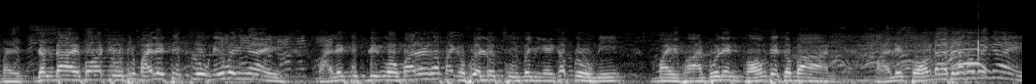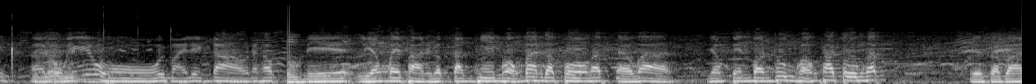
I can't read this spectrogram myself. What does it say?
ไม่ยังได้บอลอยู่ที่หมายเลขสิบลูกนี้ว่ายังไง หมายเลขสิบดึงออกมาแล้วครับให้กับเพื่อนร่วมทีมว่ายังไงครับลูกนี้ ไม่ผ่านผู้เล่นของเทศบาล หมายเลขสองได้ไปแล้วครับว่าไงอ่าลูกนี้โอ้โหหมายเลขเก้านะครับลูกนี้เลี้ยงไม่ผ่านกับตันทีมของบ้านกระโพครับ แต่ว่ายังเป็นบอลทุ่มของท่าตูมครับเทศบาล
